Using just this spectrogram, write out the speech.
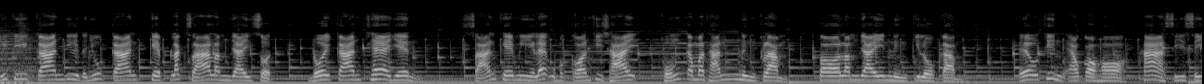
วิธีการยืดอายุการเก็บรักษาลำไยสด โดยการแช่เย็น สารเคมีและอุปกรณ์ที่ใช้ ผงกรรมฐาน 1 กรัม ต่อลำไย 1 กิโลกรัม เอลทินแอลกอฮอล์5ซีซี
